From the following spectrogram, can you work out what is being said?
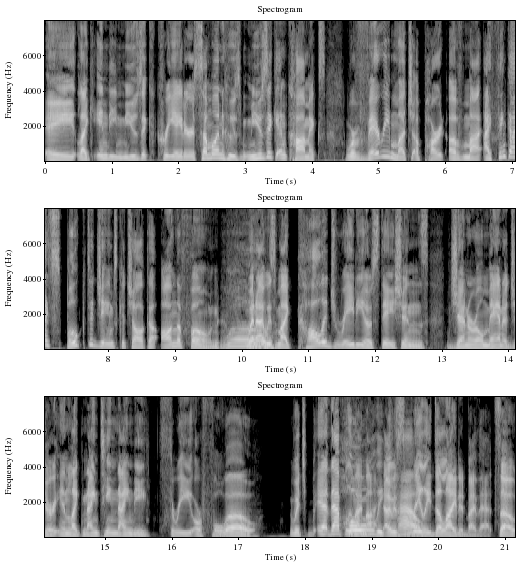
a like indie music creator, someone whose music and comics were very much a part of my. I think I spoke to James Kochalka on the phone when I was my college radio station's general manager in like 1993 or four Whoa. Which yeah, that blew my Holy mind. I was really delighted by that. So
